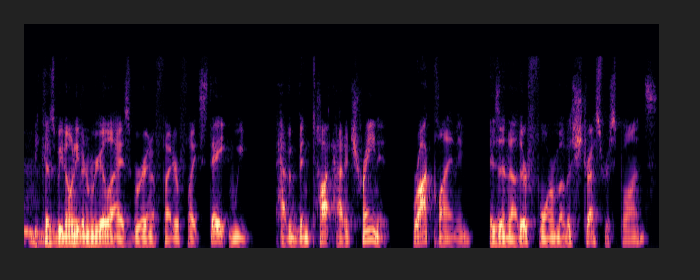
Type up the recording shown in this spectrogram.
mm-hmm. because we don't even realize we're in a fight or flight state and we haven't been taught how to train it. Rock climbing is another form of a stress response,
